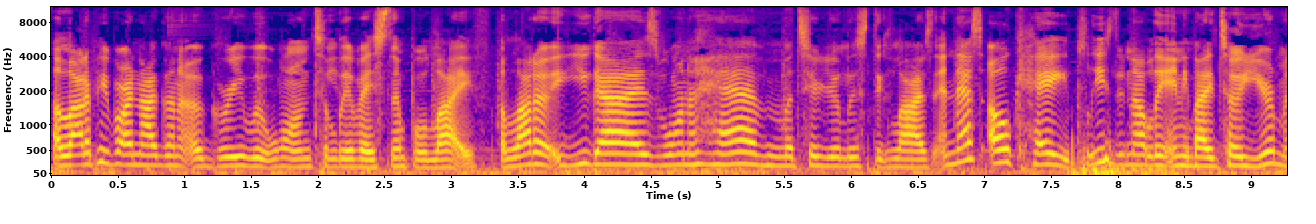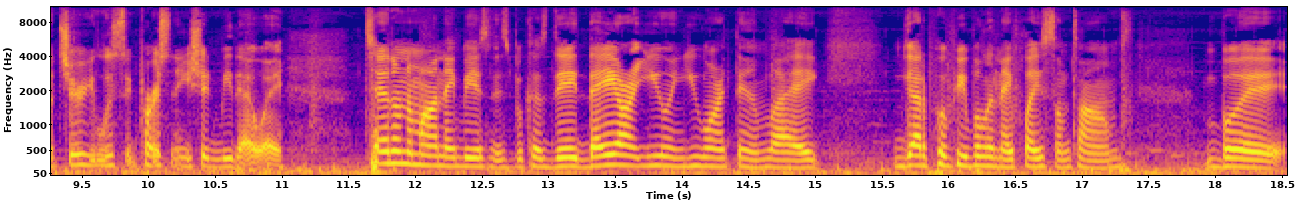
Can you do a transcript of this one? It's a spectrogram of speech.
A lot of people are not going to agree with wanting to live a simple life. A lot of you guys want to have materialistic lives, and that's okay. Please do not let anybody tell you you're a materialistic person and you shouldn't be that way tell them to mind their business because they they aren't you and you aren't them. Like you got to put people in their place sometimes. But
